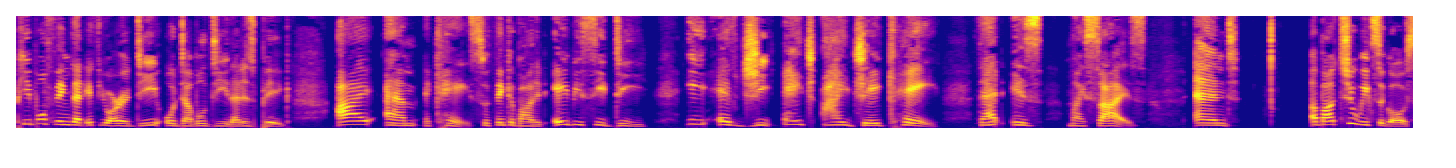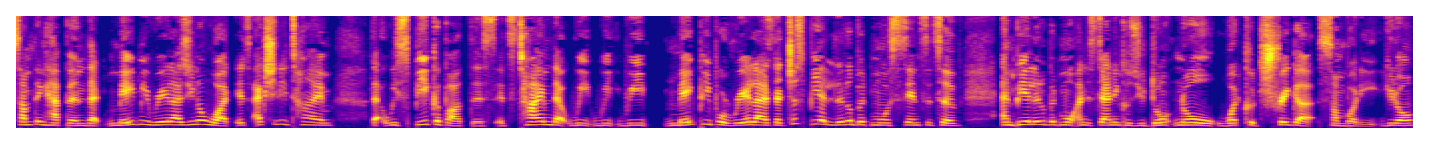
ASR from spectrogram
People think that if you are a D or double D, that is big. I am a K. So think about it A, B, C, D, E, F, G, H, I, J, K. That is my size. And about two weeks ago, something happened that made me realize, you know what? It's actually time that we speak about this. It's time that we, we, we make people realize that just be a little bit more sensitive and be a little bit more understanding because you don't know what could trigger somebody. You know,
